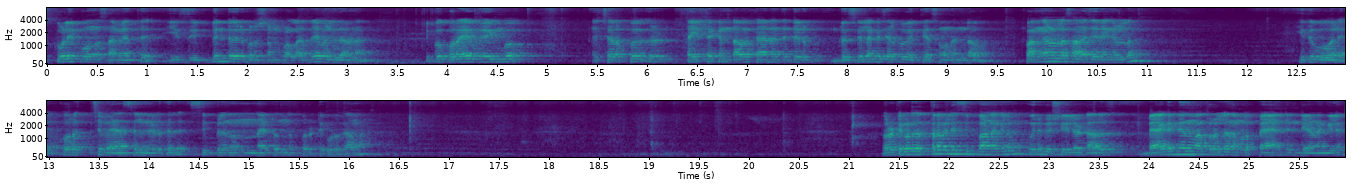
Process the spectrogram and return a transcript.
സ്കൂളിൽ പോകുന്ന സമയത്ത് ഈ സിബിന്റെ ഒരു പ്രശ്നം വളരെ വലുതാണ്. ഇപ്പോൾ കുറേ ഉപയോഗിക്കുമ്പോൾ ചെറുപ്പ് ഒരു ടൈറ്റൊക്കെ ഉണ്ടാവും. കാരണം ഇതിന്റെ ഒരു ബ്രിസിലൊക്കെ ചിലപ്പോൾ വ്യത്യാസം വന്നിട്ടുണ്ടാവും. അപ്പം അങ്ങനെയുള്ള സാഹചര്യങ്ങളിലും ഇതുപോലെ കുറച്ച് വാസലിൻ എടുത്തിട്ട് സിപ്പിൽ നന്നായിട്ടൊന്ന് പുരട്ടി കൊടുക്കാം പുരട്ടി കൊടുത്ത് എത്ര വലിയ സിപ്പാണെങ്കിലും ഒരു വിഷയമില്ല കേട്ടോ. അത് ബാഗിന്റെ മാത്രമല്ല നമ്മൾ പാന്റിന്റെ ആണെങ്കിലും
